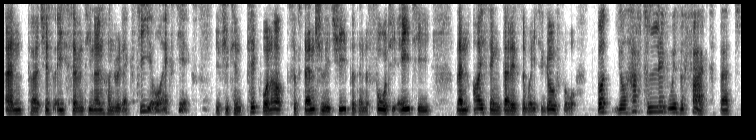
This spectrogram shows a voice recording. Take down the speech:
and purchase a 7900 XT or XTX. If you can pick one up substantially cheaper than the 4080, then I think that is the way to go for. But you'll have to live with the fact that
